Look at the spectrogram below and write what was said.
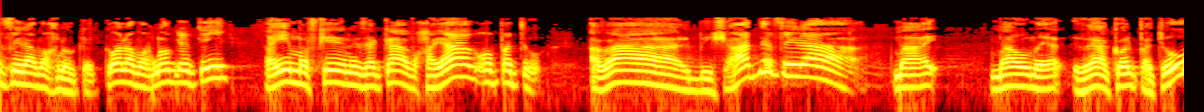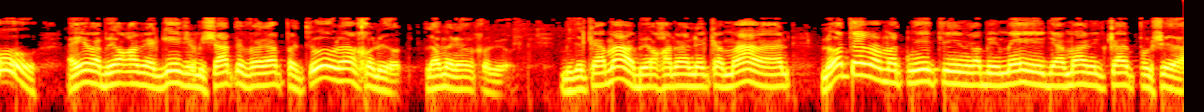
נפילה מחלוקת. כל המחלוקת היא האם מפקיר נזקיו חייב או פטור. אבל בשעת נפילה, מה, מה אומר? והכל פטור? האם רבי יוחנן יגיד שבשעת נפילה פטור? לא יכול להיות. למה לא יכול להיות? מדקאמר, רבי יוחנן לקמן, לא טבע מתניתין רבי מאיר דאמר נתקל פושע.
